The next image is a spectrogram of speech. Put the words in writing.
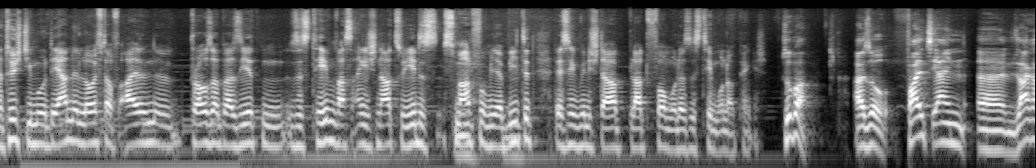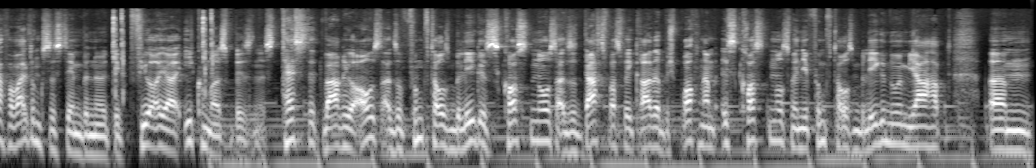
natürlich die moderne läuft auf allen äh, browserbasierten Systemen, was eigentlich nahezu jedes Smartphone ja bietet. Deswegen bin ich da plattform- oder systemunabhängig. Super. Also, falls ihr ein äh, Lagerverwaltungssystem benötigt für euer E-Commerce-Business, testet Vario aus. Also 5000 Belege ist kostenlos. Also das, was wir gerade besprochen haben, ist kostenlos, wenn ihr 5000 Belege nur im Jahr habt. Ähm,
